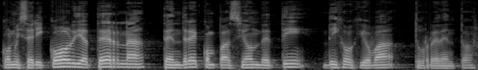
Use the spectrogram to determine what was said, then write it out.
con misericordia eterna tendré compasión de ti, dijo Jehová tu redentor.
